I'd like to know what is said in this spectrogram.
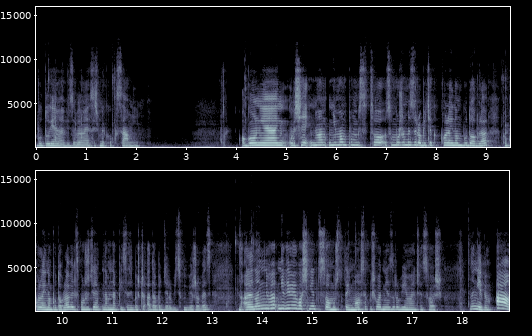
Budujemy, widzowie, my jesteśmy koksami. Ogólnie właśnie nie mam, nie mam pomysłu, co, co możemy zrobić jako kolejną budowlę, jako kolejną budowlę, więc możecie nam napisać, bo jeszcze Ada będzie robić swój wieżowiec. No ale no nie, nie wiemy właśnie co, może tutaj most jakoś ładnie zrobimy, czy coś. No nie wiem. A,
